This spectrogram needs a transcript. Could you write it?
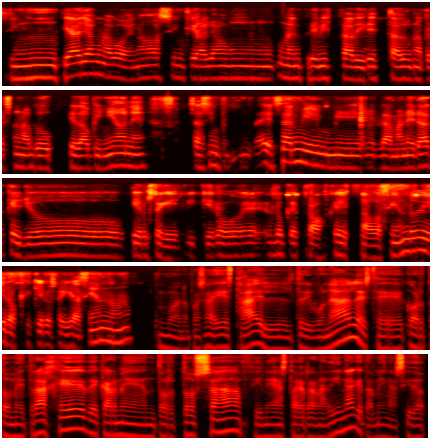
sin que haya una voz, ¿no? sin que haya una entrevista directa de una persona que, da opiniones. O sea, esa es mi, la manera que yo quiero seguir y quiero es lo que que he estado haciendo y lo que quiero seguir haciendo. ¿no? Bueno, pues ahí está el tribunal, este cortometraje de Carmen Tortosa, cineasta granadina, que también ha sido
